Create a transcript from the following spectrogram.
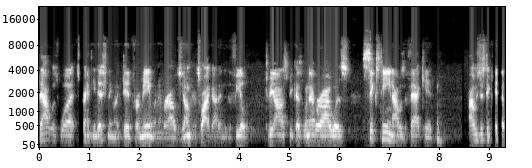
that was what strength conditioning like did for me whenever I was younger. That's why I got into the field, to be honest. Because whenever I was 16, I was a fat kid. I was just a kid that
